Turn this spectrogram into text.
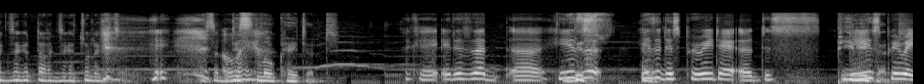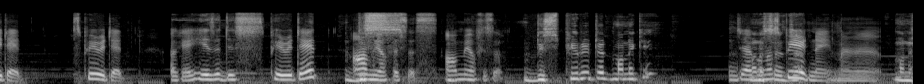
এক জায়গায় তার এক জায়গায় চলে গেছে। It's a dislocated okay it is a he is a he is a dispirited dispirited spirited. okay he is a dispirited army officer. Army officer. Dispirited মানে কি? মানে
